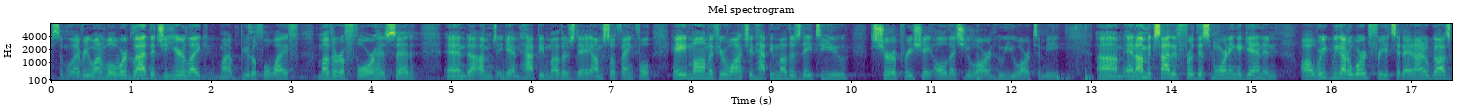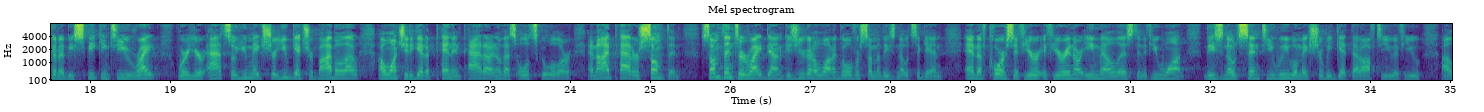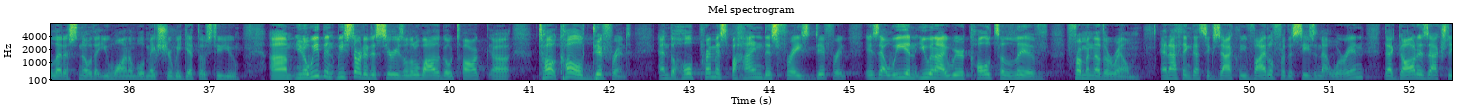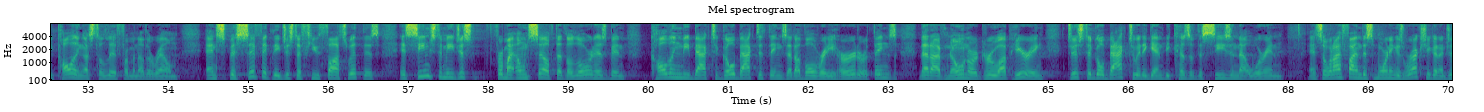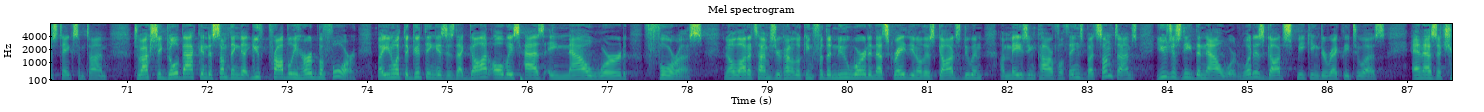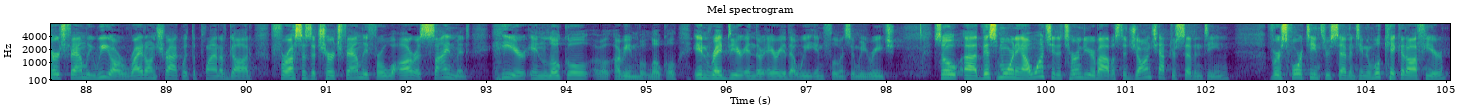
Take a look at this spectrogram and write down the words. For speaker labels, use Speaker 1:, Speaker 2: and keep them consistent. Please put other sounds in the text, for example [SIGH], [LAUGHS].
Speaker 1: Awesome, well, everyone. Well, we're glad that you're here, like my beautiful wife, mother of four, has said. And uh, I'm, again, happy Mother's Day. I'm so thankful. Hey, mom, if you're watching, happy Mother's Day to you. Sure appreciate all that you are and who you are to me. Um, and I'm excited for this morning again. And uh, we, we got a word for you today. And I know God's going to be speaking to you right where you're at. So you make sure you get your Bible out. I want you to get a pen and pad out. I know that's old school or an iPad or something, something to write down because you're going to want to go over some of these notes again. And of course, if you're if you're in our email list and if you want these notes sent to you, we will make sure we get that off to you. If you uh, let us know that you want them, we'll make sure we get those to you. Um, you know, we've been we started a series a little while ago talk, uh, talk called different. And the whole premise behind this phrase different is that we and you and I, we're called to live from another realm. And I think that's exactly vital for the season that we're in, that God is actually calling us to live from another realm. And specifically, just a few thoughts with this, it seems to me, just for my own self, that the Lord has been calling me back to go back to things that I've already heard or things that I've known or grew up hearing, just to go back to it again because of the season that we're in. And so, what I find this morning is we're actually going to just take some time to actually go back into something that you've probably heard before. But you know what? The good thing is, is that God always has a now word for us. You know, a lot of times you're kind of looking for the new word, and that's great. You know, there's God's doing amazing, powerful things, but sometimes you just need the now word. What is God speaking directly to us? And as a church family, we are right on track with the plan of God for us as a church family, for our assignment here in local, I mean, local, in Red Deer, in the area that we influence and we reach. So uh, this morning, I want you to turn to your Bibles to John chapter 17, verse 14 through 17, and we'll kick it off here.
